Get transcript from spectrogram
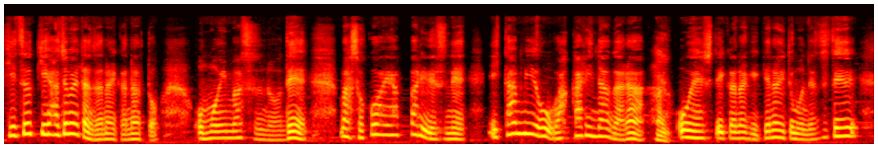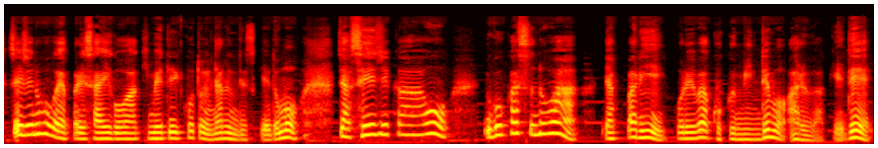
気づき始めたんじゃないかなと思いますので、まあそこはやっぱりですね、痛みを分かりながら応援していかなきゃいけないと思うんです。で、政治の方がやっぱり最後は決めていくことになるんですけれども、じゃあ政治家を動かすのは、やっぱりこれは国民でもあるわけで、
